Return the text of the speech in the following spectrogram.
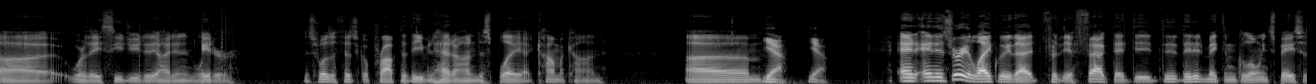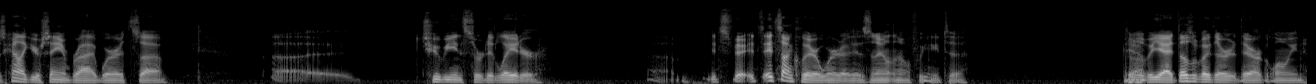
uh, where they CG'd it in later. This was a physical prop that they even had on display at Comic Con. Um, Yeah, yeah. and and it's very likely that for the effect that did they did make them glowing spaces, kind of like you were saying, Brad, where it's uh, uh, to be inserted later. Um, it's it's it's unclear where it is, and I don't know if we need to. Yeah. But yeah, it does look like they're they are glowing.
